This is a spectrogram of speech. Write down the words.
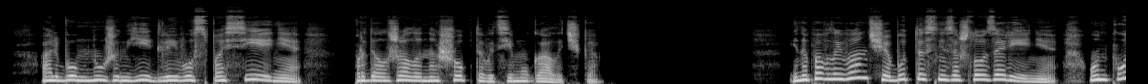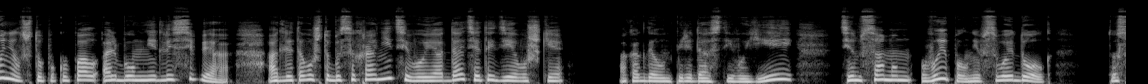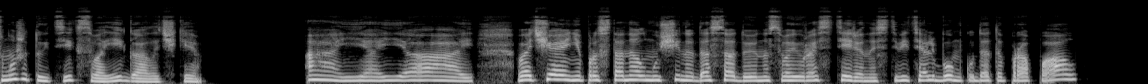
Альбом нужен ей для его спасения», — продолжала нашептывать ему Галочка. И на Павла Ивановича будто снизошло озарение. Он понял, что покупал альбом не для себя, а для того, чтобы сохранить его и отдать этой девушке. А когда он передаст его ей, тем самым выполнив свой долг, то сможет уйти к своей галочке. «Ай-яй-яй!» — в отчаянии простонал мужчина, досадуя на свою растерянность, ведь альбом куда-то пропал.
